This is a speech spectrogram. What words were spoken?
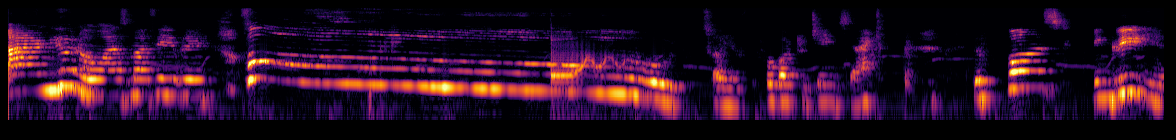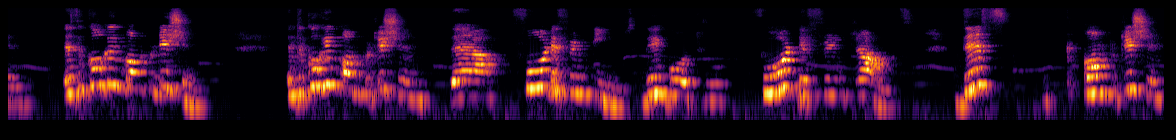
and you know as my favorite, food! Sorry, I forgot to change that. The first ingredient is the cooking competition. In the cooking competition, there are four different teams. They go through four different rounds. This competition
